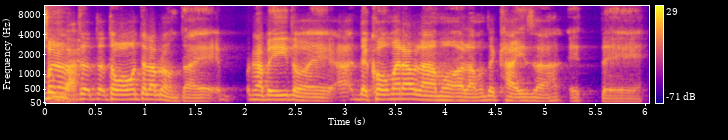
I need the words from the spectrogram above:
Bueno, te, voy a aguantar la pregunta. eh, rapidito, eh, ah, de Comer hablamos, hablamos de Kaisa. Este,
